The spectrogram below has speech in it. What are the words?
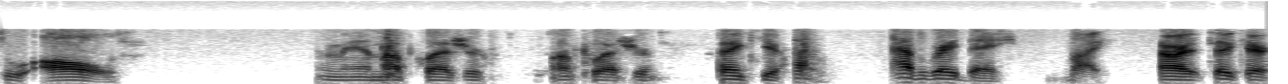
to all. Man, my pleasure. My pleasure. Thank you. Have a great day. Bye. All right. Take care.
